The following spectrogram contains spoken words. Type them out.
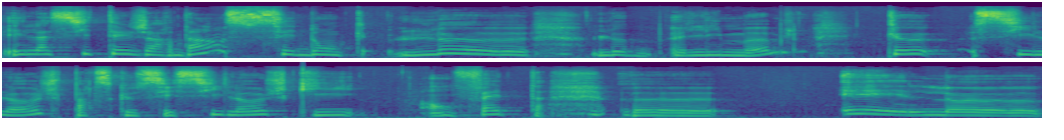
et la cité Jardin, c'est donc le, l'immeuble que six loges, parce que c'est six loges qui, en fait, euh, et le,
